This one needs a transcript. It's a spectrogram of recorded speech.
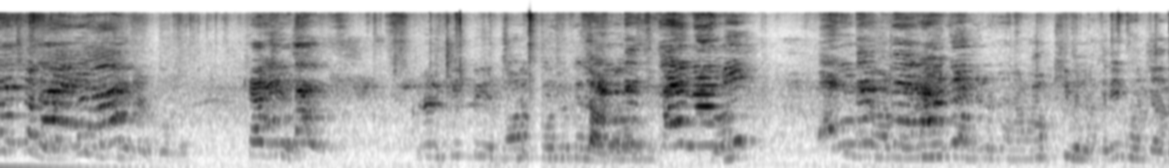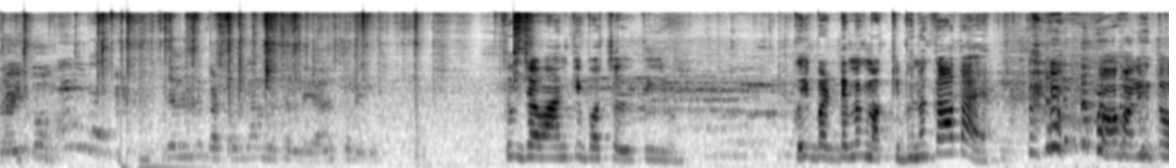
अच्छा क्या चीज़? लड़की मक्खी बना करी बहुत ज़्यादा। तो जल्दी से कट हो गया हम यार इसको लेंगे तुम जवान की बहुत चलती हो। कोई बर्थडे में मक्खी भनक आता है? हाँ, नहीं तो।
